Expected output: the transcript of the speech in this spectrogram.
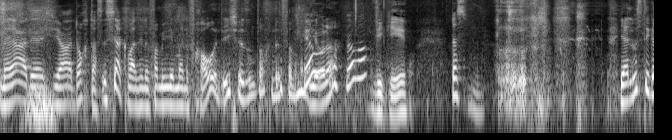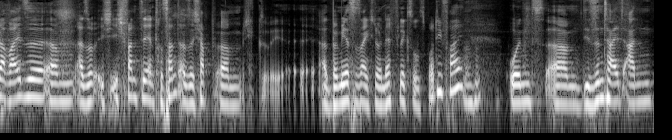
naja, der, ja, doch, das ist ja quasi eine Familie. Meine Frau und ich, wir sind doch eine Familie, oder? Ja. WG. Das, Ja, lustigerweise, ähm, also ich, ich fand sehr interessant, also ich habe, ähm, ich, äh, bei mir ist es eigentlich nur Netflix und Spotify und ähm, die sind halt an,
